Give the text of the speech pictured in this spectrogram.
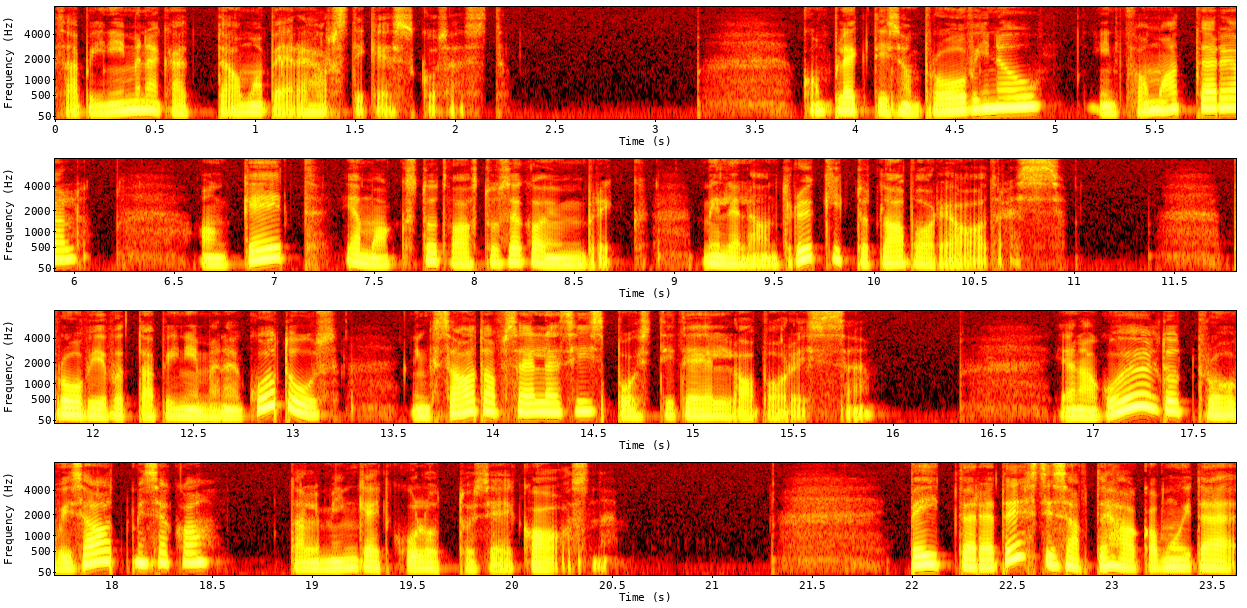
saab inimene kätte oma perearstikeskusest. komplektis on proovinõu, infomaterjal, ankeet ja makstud vastusega ümbrik, millele on trükitud labori aadress. proovi võtab inimene kodus ning saadab selle siis posti teel laborisse. ja nagu öeldud, proovi saatmisega talle mingeid kulutusi ei kaasne. peitveretesti saab teha ka muide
